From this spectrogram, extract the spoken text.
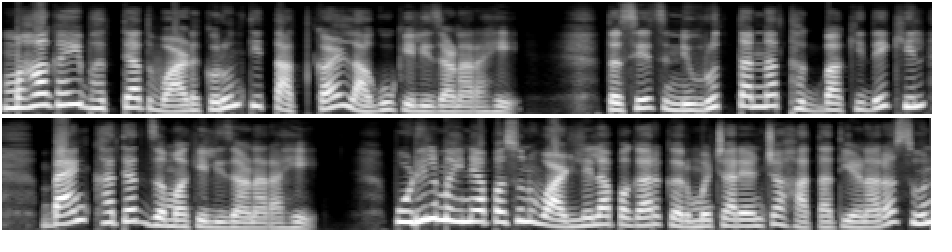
महागाई भत्त्यात वाढ करून ती तात्काळ लागू केली जाणार आहे. तसेच निवृत्तांना थकबाकी देखील बँक खात्यात जमा केली जाणार आहे. पुढील महिन्यापासून वाढलेला पगार कर्मचाऱ्यांच्या हातात येणार असून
